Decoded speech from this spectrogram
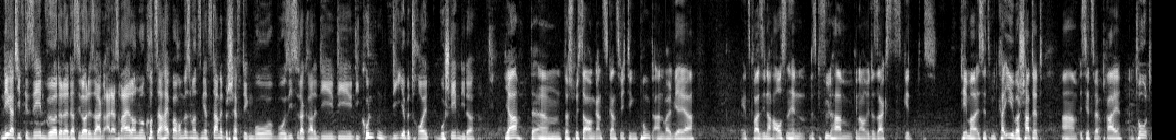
negativ gesehen wird oder dass die Leute sagen, ah, das war ja doch nur ein kurzer Hype, warum müssen wir uns denn jetzt damit beschäftigen? Wo, wo siehst du da gerade die, die, die Kunden, die ihr betreut, wo stehen die da? Ja, ähm, da sprichst du auch einen ganz, ganz wichtigen Punkt an, weil wir ja jetzt quasi nach außen hin das Gefühl haben, genau wie du sagst, es geht, das Thema ist jetzt mit KI überschattet ähm, ist jetzt Web 3 äh, tot.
